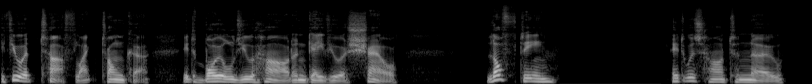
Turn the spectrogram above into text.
If you were tough like Tonker, it boiled you hard and gave you a shell. Lofty. It was hard to know.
